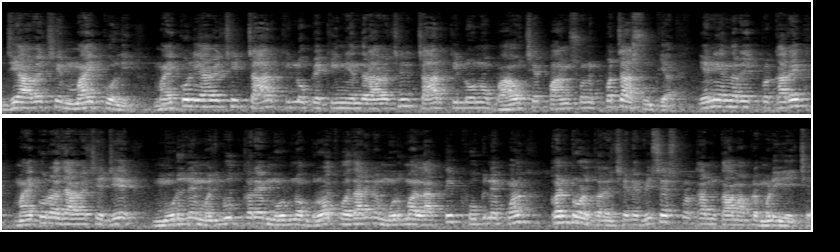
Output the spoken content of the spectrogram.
જે આવે છે માઇકોલી. માઇકોલી આવે છે ચાર કિલો પેકિંગની અંદર આવે છે ચાર કિલોનો ભાવ છે પાંચસો ને પચાસ રૂપિયા. એની અંદર એક પ્રકારે માઇક્રોરાજ આવે છે જે મૂળને મજબૂત કરે, મૂળનો ગ્રોથ વધારે અને મૂળમાં લાગતી ફૂગને પણ કંટ્રોલ કરે છે. એટલે વિશેષ પ્રકારનું કામ આપણે મળી જાય છે.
